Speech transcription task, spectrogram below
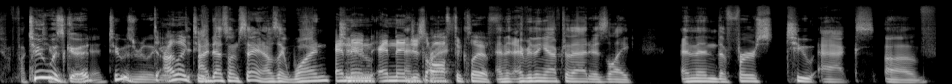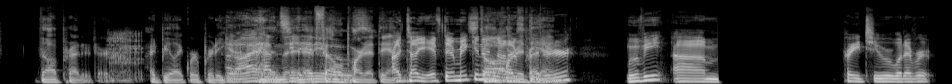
Fucking Two was so good. Two was really good. I like two, I, that's what I'm saying. I was like one, and two, then and then just Prey. off the cliff. and then everything after that is like, and then the first two acts of the Predator, I'd be like, we're pretty good. And I and haven't seen it fell apart at the end. I tell you, if they're making Still another hard at the end. Predator movie, um, Prey two or whatever,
